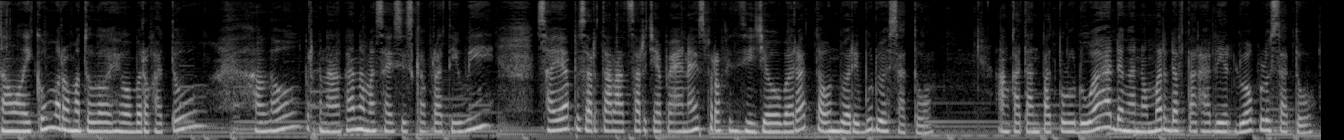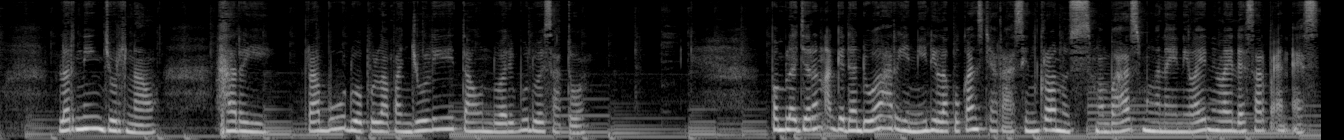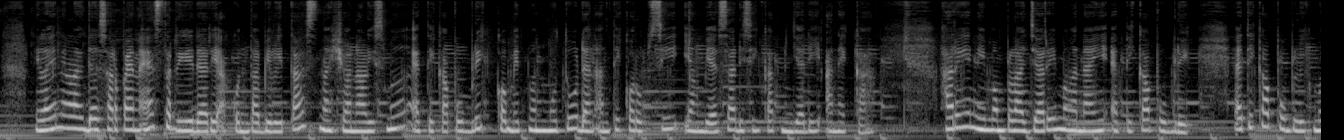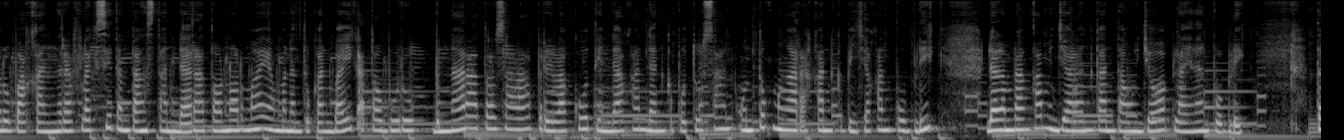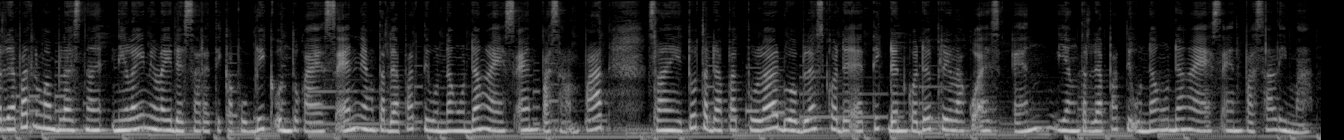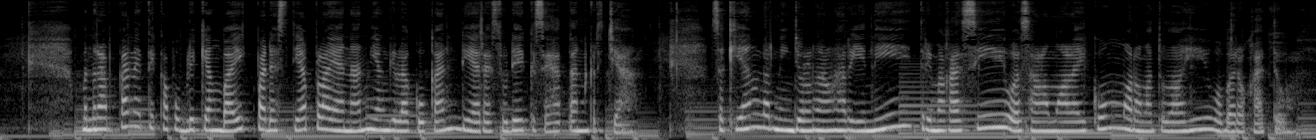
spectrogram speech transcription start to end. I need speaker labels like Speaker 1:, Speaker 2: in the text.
Speaker 1: Assalamualaikum warahmatullahi wabarakatuh. Halo, perkenalkan nama saya Siska Pratiwi. Saya peserta Latsar CPNS Provinsi Jawa Barat tahun 2021 Angkatan 42 dengan nomor daftar hadir 21 Learning Journal Hari Rabu 28 Juli tahun 2021 Pembelajaran agenda 2 hari ini dilakukan secara sinkronus, membahas mengenai nilai-nilai dasar PNS. Nilai-nilai dasar PNS terdiri dari akuntabilitas, nasionalisme, etika publik, komitmen mutu, dan anti korupsi yang biasa disingkat menjadi aneka. Hari ini mempelajari mengenai etika publik. Etika publik merupakan refleksi tentang standar atau norma yang menentukan baik atau buruk, benar atau salah perilaku, tindakan, dan keputusan untuk mengarahkan kebijakan publik dalam rangka menjalankan tanggung jawab pelayanan publik. Terdapat 15 nilai-nilai dasar etika publik untuk ASN yang terdapat di Undang-Undang ASN Pasal 4. Selain itu terdapat pula 12 kode etik dan kode perilaku ASN yang terdapat di Undang-Undang ASN Pasal 5. Menerapkan etika publik yang baik pada setiap pelayanan yang dilakukan di RSUD Kesehatan Kerja. Sekian learning journal hari ini. Terima kasih. Wassalamualaikum warahmatullahi wabarakatuh.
